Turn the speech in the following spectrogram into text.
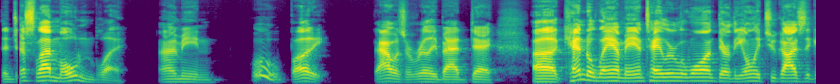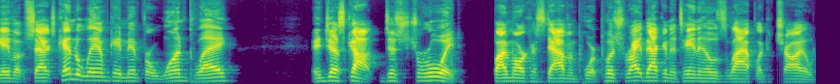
then just let Molden play. I mean, ooh, buddy. That was a really bad day. Uh, Kendall Lamb and Taylor Lewan, they're the only two guys that gave up sacks. Kendall Lamb came in for one play and just got destroyed by Marcus Davenport, pushed right back into Tannehill's lap like a child.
